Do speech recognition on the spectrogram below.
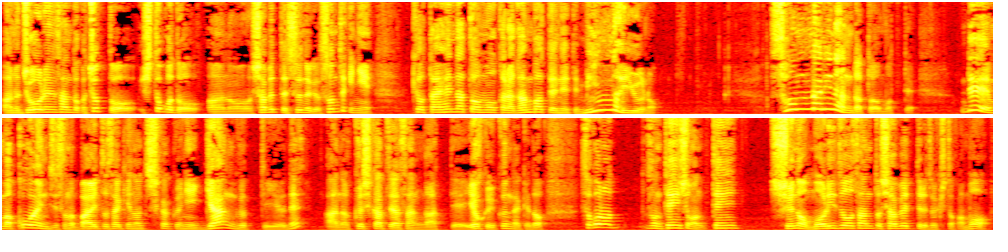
あの、常連さんとかちょっと一言、あの、喋ったりするんだけど、その時に、今日大変だと思うから頑張ってねってみんな言うの。そんなになんだと思って。で、まあ、高円寺そのバイト先の近くにギャングっていうね、あの、串カツ屋さんがあってよく行くんだけど、そこの、そのテンション、店主の森蔵さんと喋ってる時とかも、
